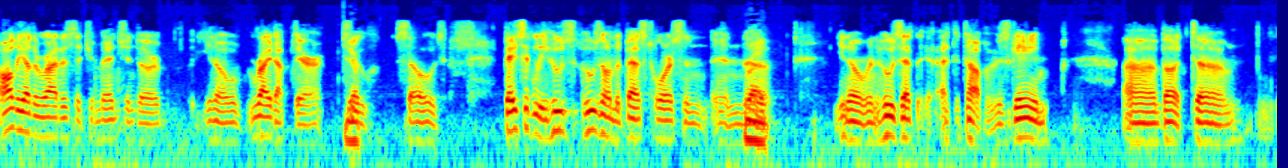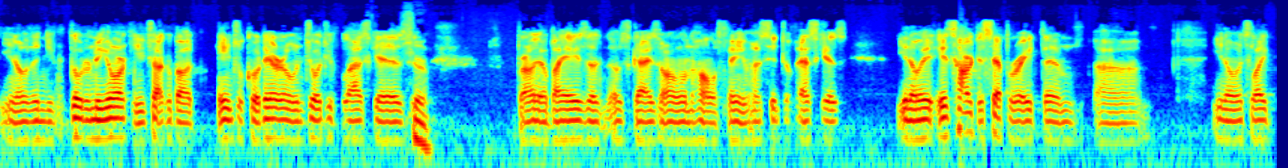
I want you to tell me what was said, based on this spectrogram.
All the other riders that you mentioned are you know right up there too. So it's basically who's who's on the best horse and and uh, you know, and who's at the, at the top of his game. Uh, but um, you know, then you go to New York and you talk about Angel Cordero and Georgie Velasquez, Sure. Braulio Baeza, those guys are all in the Hall of Fame. Jacinto Vasquez, you know, it, it's hard to separate them. Uh, you know, it's like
